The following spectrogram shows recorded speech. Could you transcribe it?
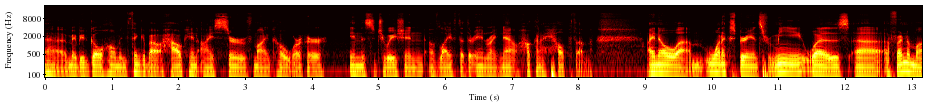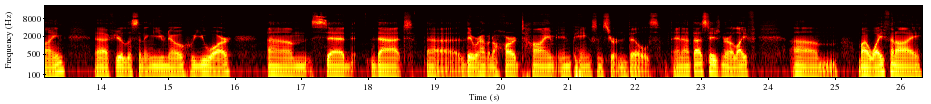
uh, maybe go home and think about how can I serve my coworker in the situation of life that they're in right now? How can I help them? I know um, one experience for me was uh, a friend of mine. Uh, if you're listening, you know who you are. Um, said that uh, they were having a hard time in paying some certain bills, and at that stage in our life, um, my wife and I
